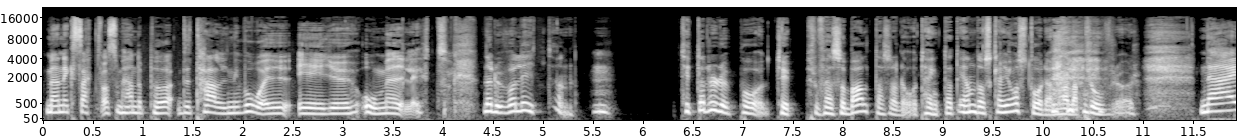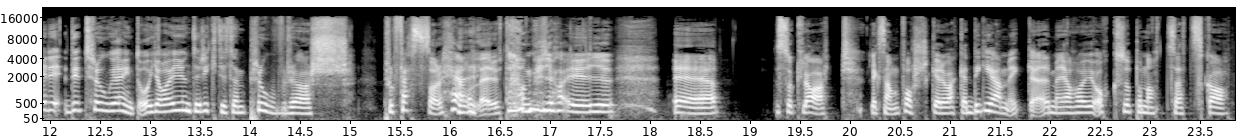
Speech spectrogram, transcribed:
men exakt vad som händer på detaljnivå är ju, är ju omöjligt. När du var liten, mm. Tittade du på typ professor Baltasar då och tänkte att en dag ska jag stå där med alla provrör? Nej, det, det, tror jag inte och jag är ju inte riktigt en provrörsprofessor heller Nej. utan jag är ju eh, såklart liksom, forskare och akademiker men jag har ju också på något sätt skapat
